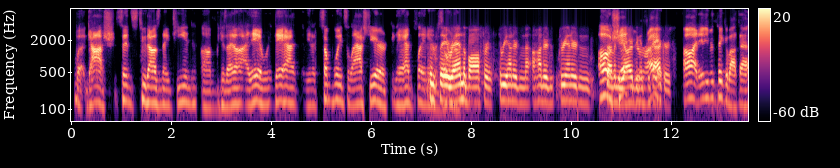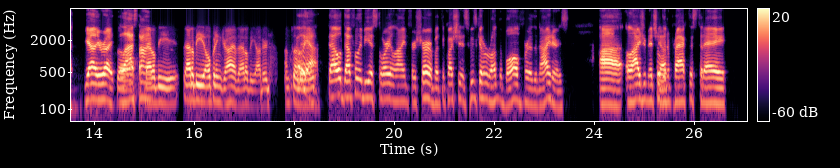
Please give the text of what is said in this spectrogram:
what gosh since 2019 um, because I don't they they had I mean at some points last year they had to play in since Arizona. they ran the ball for 300 and 100 370 oh, shit, yards against right. the Packers. Oh, I didn't even think about that. Yeah, you're right. So the last time that'll be that'll be opening drive. That'll be uttered on Sunday. Oh yeah, that'll definitely be a storyline for sure. But the question is, who's going to run the ball for the Niners? Uh, Elijah Mitchell yeah. didn't practice today.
